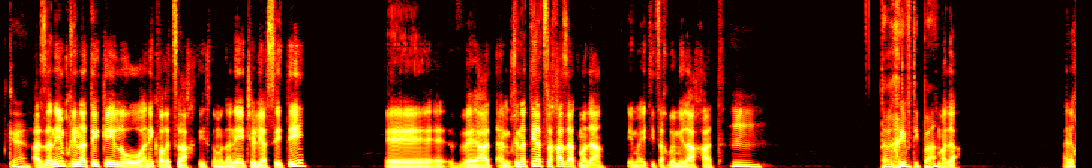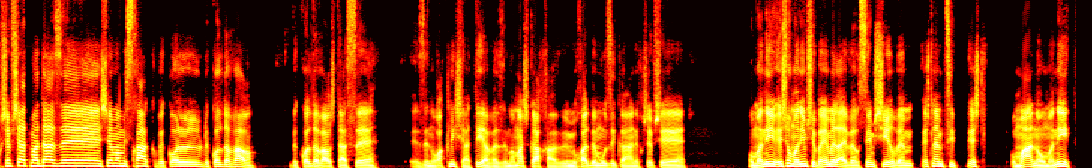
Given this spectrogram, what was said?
כן. אז אני מבחינתי, כאילו, אני כבר הצלחתי, זאת אומרת, אני את שלי עשיתי, אה, ומבחינתי הצלחה זה התמדה, אם הייתי צריך במילה אחת. Mm. תרחיב טיפה. התמדה. אני חושב שהתמדה זה שם המשחק בכל, בכל דבר. בכל דבר שתעשה. זה נורא קלישאתי, אבל זה ממש ככה, ובמיוחד במוזיקה, אני חושב ש... אומנים, יש אומנים שבאים אליי ועושים שיר, ויש להם ציפ... יש אומן או אומנית,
